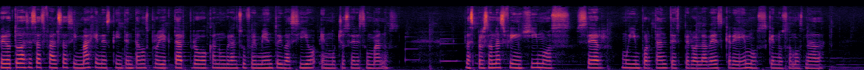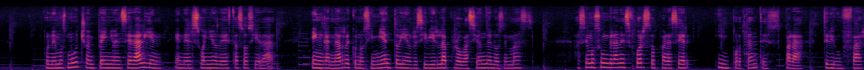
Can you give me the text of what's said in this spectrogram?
Pero todas esas falsas imágenes que intentamos proyectar provocan un gran sufrimiento y vacío en muchos seres humanos. Las personas fingimos ser muy importantes, pero a la vez creemos que no somos nada. Ponemos mucho empeño en ser alguien en el sueño de esta sociedad, en ganar reconocimiento y en recibir la aprobación de los demás. Hacemos un gran esfuerzo para ser importantes, para triunfar,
